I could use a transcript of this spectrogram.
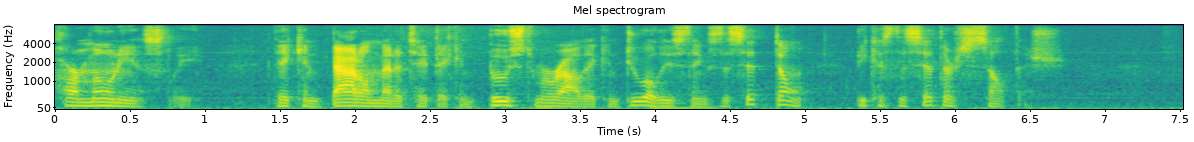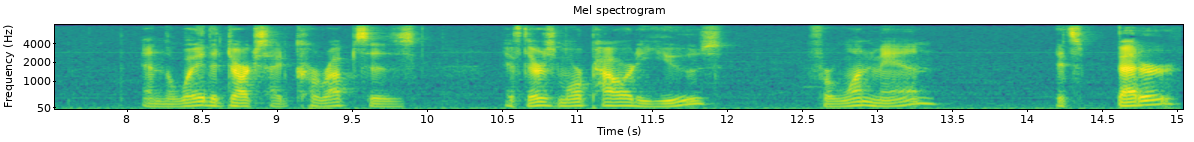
harmoniously. They can battle meditate, they can boost morale, they can do all these things. The Sith don't because the Sith are selfish. And the way the dark side corrupts is if there's more power to use for one man, it's better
